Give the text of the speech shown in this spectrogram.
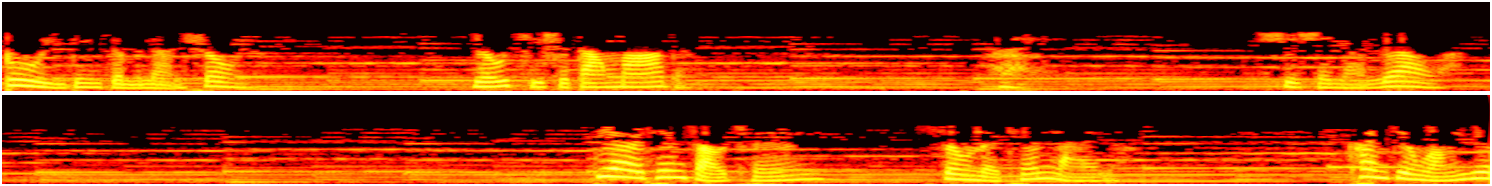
不一定怎么难受呢，尤其是当妈的，唉，世事难料啊。第二天早晨，宋乐天来了，看见王艳，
